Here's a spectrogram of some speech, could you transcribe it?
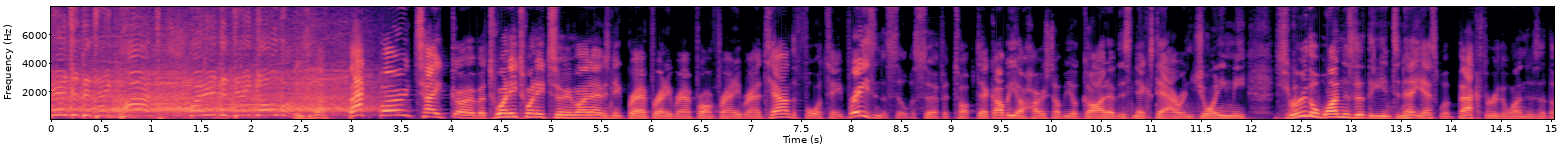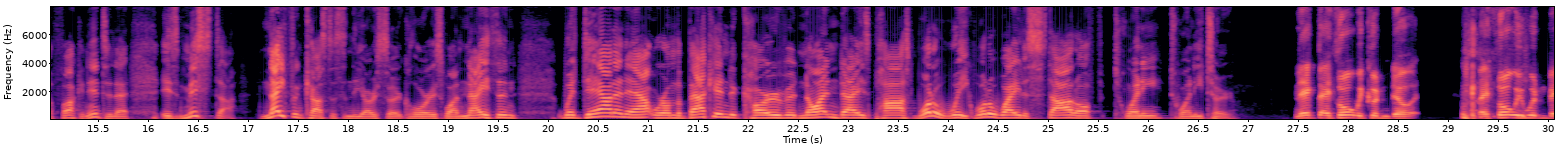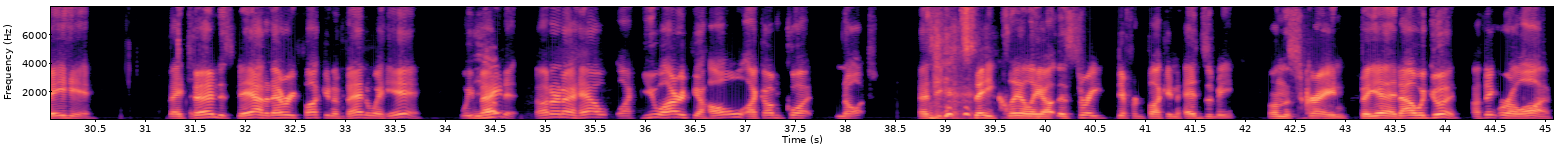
here just to take part. We're here to take over. Easy done. Backbone Takeover 2022. My name is Nick Brown, Franny Brown from Franny Brown Town, the 14th reason, the Silver Surfer Top Deck. I'll be your host, I'll be your guide over this next hour, and joining me through the wonders of the internet, yes, we're back through the wonders of the fucking internet, is Mr. Nathan Custis in the oh so glorious one. Nathan, we're down and out. We're on the back end of COVID. Night and days past. What a week. What a way to start off 2022. Nick, they thought we couldn't do it. They thought we wouldn't be here. They turned us down at every fucking event, and we're here. We Yep. made it. I don't know how, like you are, if you're whole. Like I'm quite not, as you can see clearly. Uh, there's three different fucking heads of me on the screen. But yeah, now we're good. I think we're alive.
